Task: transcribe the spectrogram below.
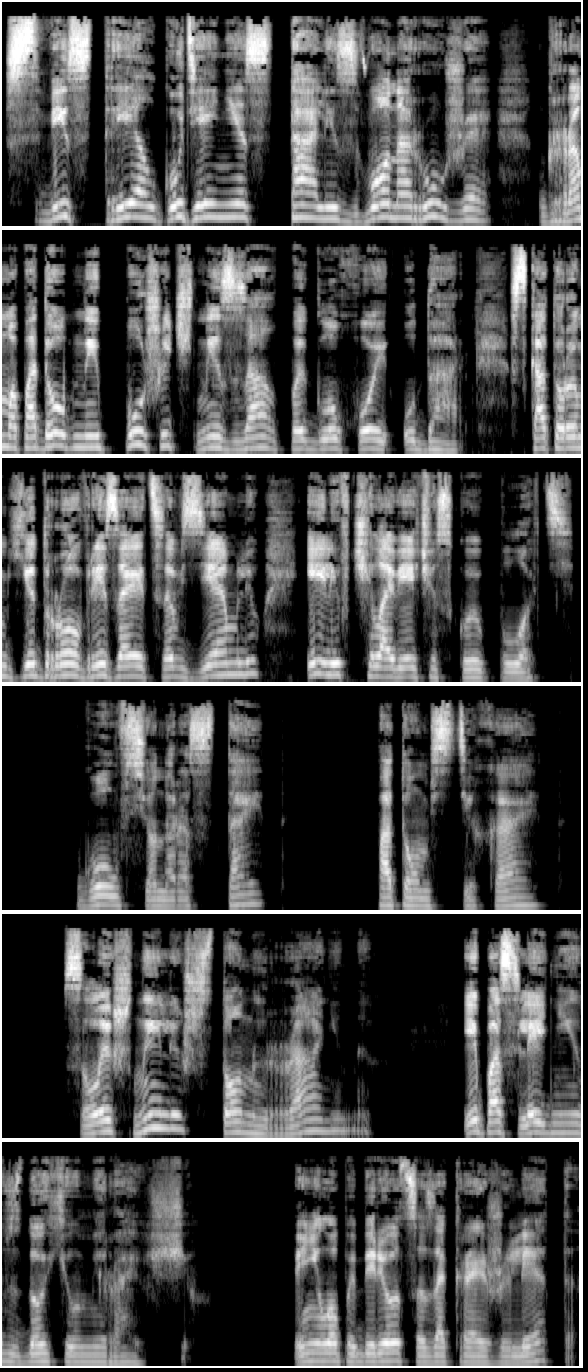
Свист стрел, гудение стали, звон оружия, громоподобный пушечный залп и глухой удар, с которым ядро врезается в землю или в человеческую плоть. Гул все нарастает, потом стихает, слышны лишь стоны раненых и последние вздохи умирающих. Пенелопа берется за край жилета,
